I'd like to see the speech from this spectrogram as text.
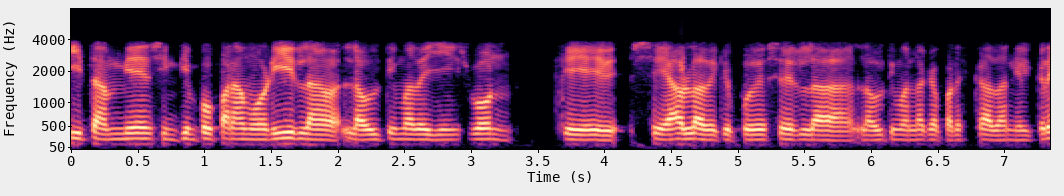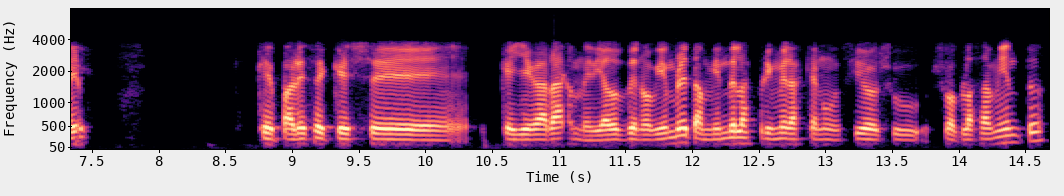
Y también Sin tiempo para morir, la, la última de James Bond, que se habla de que puede ser la, última en la que aparezca Daniel Craig, que parece que se que llegará a mediados de noviembre, también de las primeras que anunció su, su aplazamiento.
